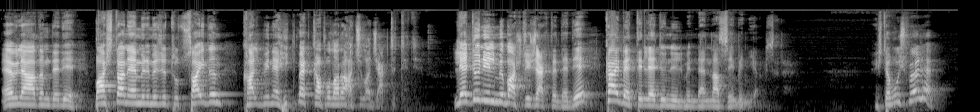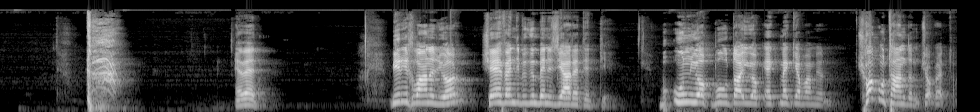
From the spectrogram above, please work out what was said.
Evladım dedi, baştan emrimizi tutsaydın kalbine hikmet kapıları açılacaktı dedi. Ledün ilmi başlayacaktı dedi. Kaybetti ledün ilminden nasibini yoksa. İşte bu iş böyle. evet. Bir ihvanı diyor, Şeyh Efendi bir gün beni ziyaret etti. Bu un yok, buğday yok, ekmek yapamıyorum. Çok utandım, çok utandım.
